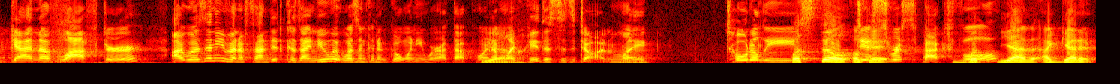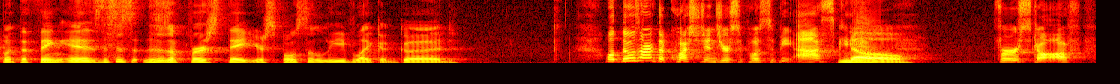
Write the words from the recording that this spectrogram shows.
again of laughter. I wasn't even offended because I knew it wasn't going to go anywhere at that point. Yeah. I'm like, okay, this is done. Like, totally But still, okay. disrespectful. But yeah, I get it. But the thing is, this is this is a first date. You're supposed to leave like a good. well, those aren't the questions you're supposed to be asking. No. First off,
